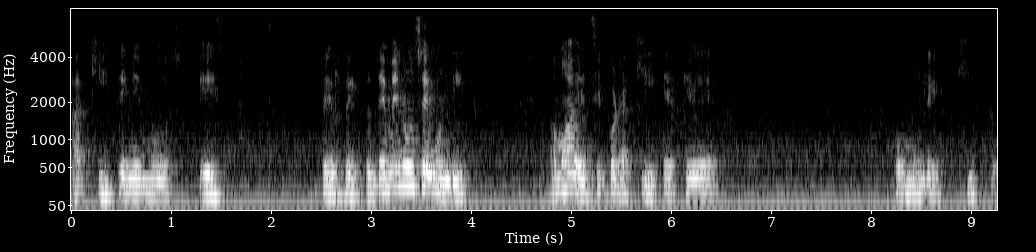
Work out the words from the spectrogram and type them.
aquí tenemos esta. Perfecto, denme un segundito. Vamos a ver si por aquí, es que, ¿cómo le quito?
